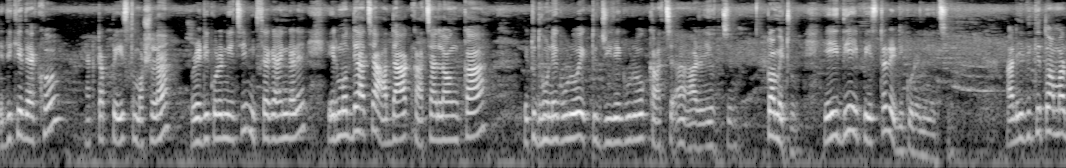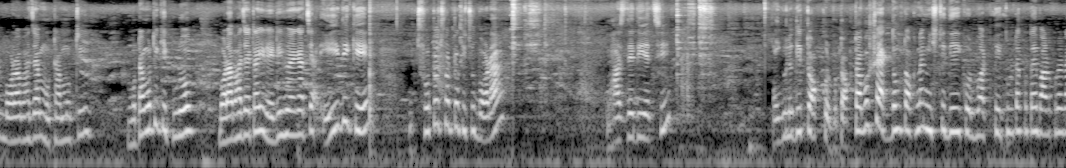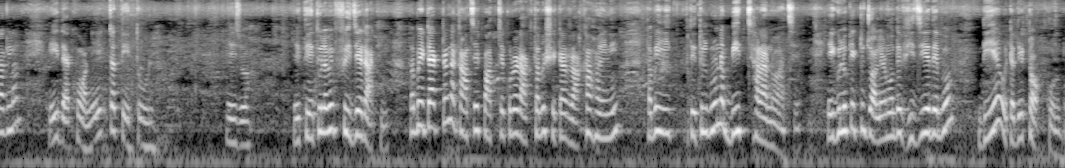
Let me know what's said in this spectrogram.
এদিকে দেখো একটা পেস্ট মশলা রেডি করে নিয়েছি মিক্সার গ্রাইন্ডারে এর মধ্যে আছে আদা, কাঁচা লঙ্কা, একটু ধনে গুঁড়ো, একটু জিরে গুঁড়ো, কাঁচা, আর এই হচ্ছে টমেটো। এই দিয়ে এই পেস্টটা রেডি করে নিয়েছি। আর এদিকে তো আমার বড়া ভাজা মোটামুটি মোটামুটি কি পুরো বড়া ভাজাটাই রেডি হয়ে গেছে। আর এই দিকে ছোট ছোট কিছু বড়া ভাজতে দিয়েছি। এইগুলো দিয়ে টক করব। টকটা অবশ্য একদম টক না, মিষ্টি দিয়েই করব। আর তেঁতুলটা কোথায় বার করে রাখলাম? এই দেখো, অনেকটা তেঁতুল। এই যে, এই তেঁতুল আমি ফ্রিজে রাখি। তবে এটা একটা না, কাঁচের পাত্রে করে রাখতে হবে, সেটা রাখা হয়নি। তবে এই তেঁতুলগুলো না, বীজ ছাড়ানো আছে। এগুলোকে একটু জলের মধ্যে ভিজিয়ে দেব, দিয়ে ওটা দিয়ে টক করব।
